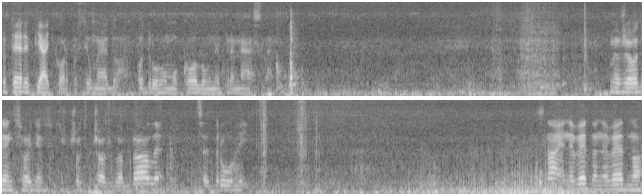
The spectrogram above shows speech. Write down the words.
4-5 корпусів меду по другому колу вони принесли. Ми вже один сьогодні точок забрали, це другий. Знаю, не видно, не видно,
